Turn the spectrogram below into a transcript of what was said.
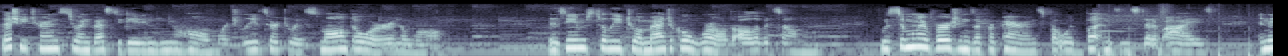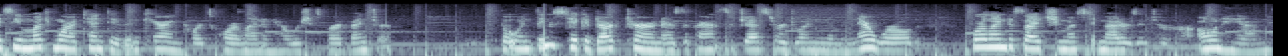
Thus she turns to investigating the new home, which leads her to a small door in the wall that seems to lead to a magical world all of its own, with similar versions of her parents but with buttons instead of eyes, and they seem much more attentive and caring towards Coraline and her wishes for adventure. But when things take a dark turn as the parents suggest her joining them in their world, Coraline decides she must take matters into her own hands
